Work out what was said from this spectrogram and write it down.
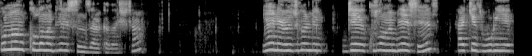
Bunu kullanabilirsiniz arkadaşlar. Yani özgürlükçe kullanabilirsiniz. Herkes burayı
